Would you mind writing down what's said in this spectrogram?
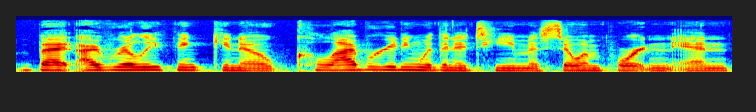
But I really think, you know, collaborating within a team is so important and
